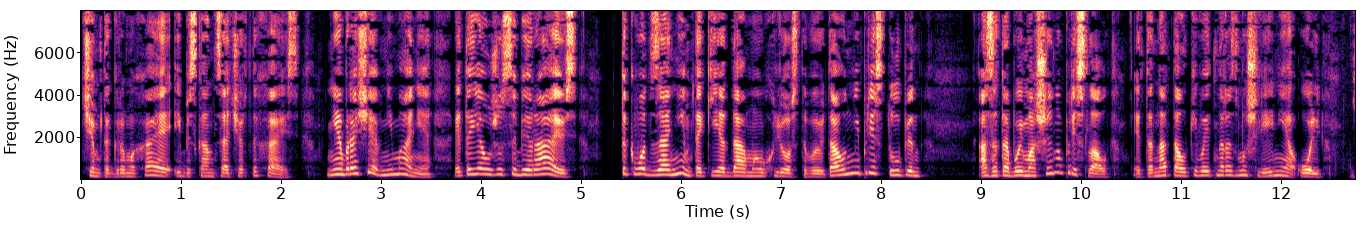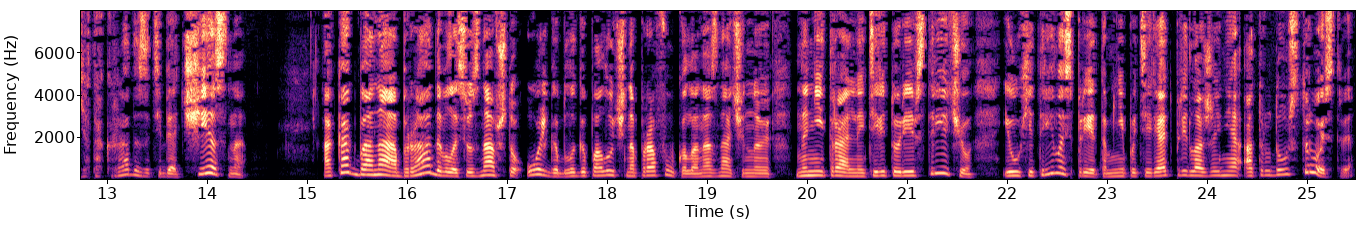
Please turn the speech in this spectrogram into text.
чем-то громыхая и без конца чертыхаясь. «Не обращай внимания, это я уже собираюсь. Так вот за ним такие дамы ухлёстывают, а он неприступен. А за тобой машину прислал? Это наталкивает на размышления, Оль. Я так рада за тебя, честно». А как бы она обрадовалась, узнав, что Ольга благополучно профукала назначенную на нейтральной территории встречу и ухитрилась при этом не потерять предложение о трудоустройстве.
